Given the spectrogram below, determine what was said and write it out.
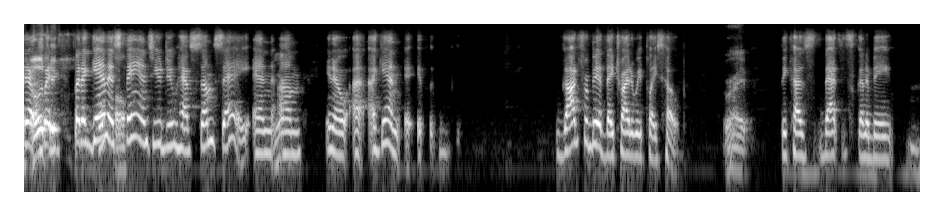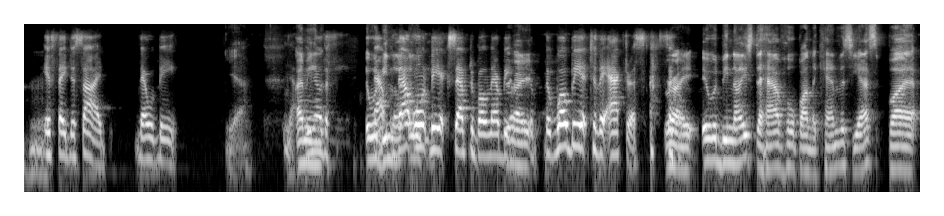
you know, but- but again, as fans, you do have some say, and Yeah. um, you know, uh, again, it, it- God forbid they try to replace Hope right. because that's going to be Mhm. if they decide there would be. Yeah. No, I you mean, know, the, It would that, be that would- won't be acceptable, and there'll be Right. the, the woe be it to the actress. So, Right. It would be nice to have Hope on the canvas, yes, but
